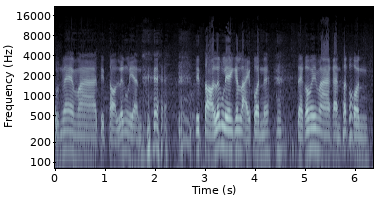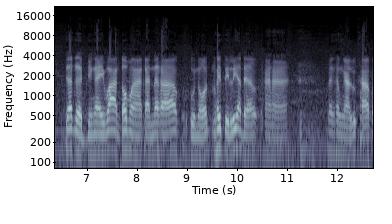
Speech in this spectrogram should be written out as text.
คุณแม่มาติดต่อเรื่องเรียน ติดต่อเรื่องเรียนกันหลายคนนะ แต่ก็ไม่มากันสักคนถ้าเกิดยังไงว่างก็มากันนะครับครูโน้ตไม่ซีเรียสแล้วฮ่าฮ่า นั่งทำงานลูกค้าไป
